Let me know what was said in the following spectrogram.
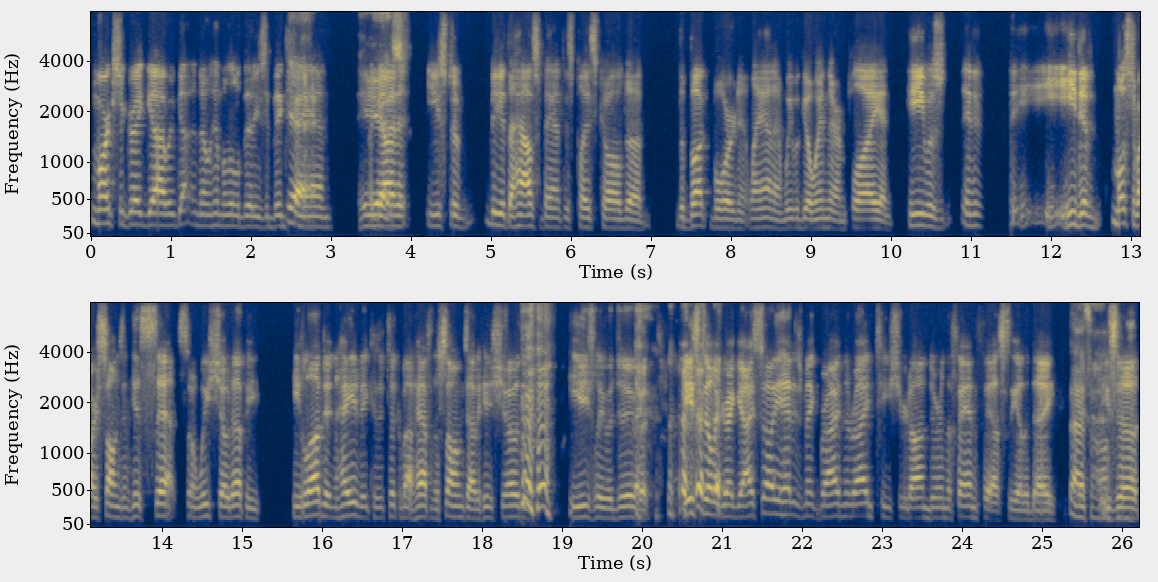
Mark's a great guy. We've gotten to know him a little bit. He's a big Yeah, fan. He a guy that used to be at the house band at this place called uh, the Buckboard in Atlanta, and we would go in there and play. And he was in. He, he did most of our songs in his set. So when we showed up, he he loved it and hated it because it took about half of the songs out of his show that he usually would do. But he's still a great guy. I saw he had his McBride and the Ride T-shirt on during the Fan Fest the other day. That's awesome. He's a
